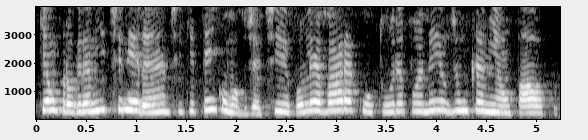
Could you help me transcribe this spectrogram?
que é um programa itinerante que tem como objetivo levar a cultura por meio de um caminhão-palco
